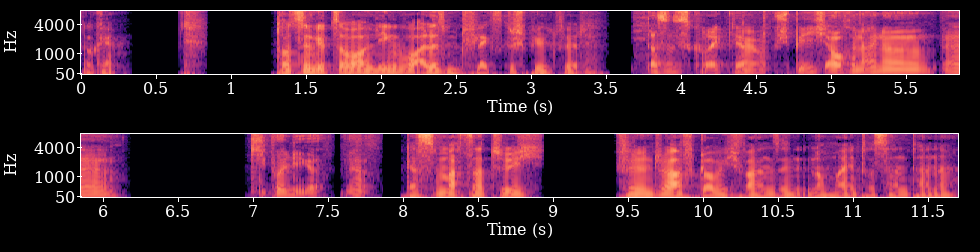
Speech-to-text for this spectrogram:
Okay. Trotzdem gibt es aber auch Ligen, wo alles mit Flex gespielt wird. Das ist korrekt, ja. Ja. Spiele ich auch in einer äh, Keeper-Liga, ja. Das macht es natürlich für den Draft, glaube ich, Wahnsinn nochmal interessanter, ne?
